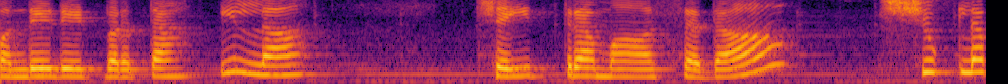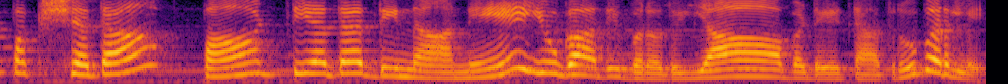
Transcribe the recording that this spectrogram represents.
ಒಂದೇ ಡೇಟ್ ಬರುತ್ತಾ? ಇಲ್ಲ. ಚೈತ್ರ ಮಾಸದ ಶುಕ್ಲ ಪಕ್ಷದ ಪಾಡ್ಯದ ದಿನಾನೇ ಯುಗಾದಿ ಬರೋದು. ಯಾವ ಡೇಟ್ ಆದರೂ ಬರಲಿ.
